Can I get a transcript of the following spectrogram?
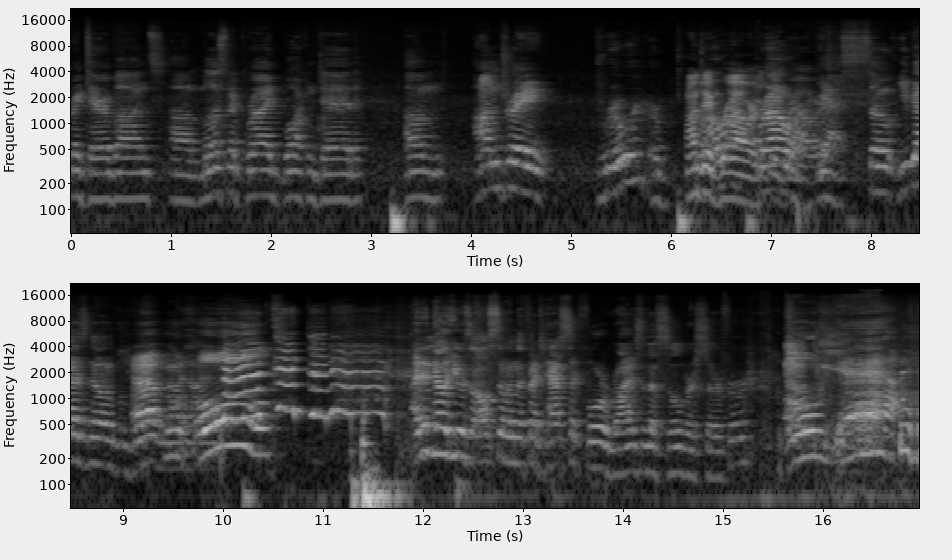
Frank Darabont. Um, Melissa McBride, Walking Dead. Um, Andre Brewer or Andre Braugher. Braugher. Braugher. Yes. So you guys know him. Captain Holt. I didn't know he was also in the Fantastic Four: Rise of the Silver Surfer. Oh yeah.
